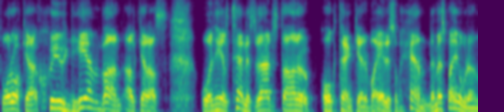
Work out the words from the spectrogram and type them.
Två raka, 7 game vann Alcaraz. Och en hel tennisvärld stannar upp och tänker vad är det som händer med spanjoren?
